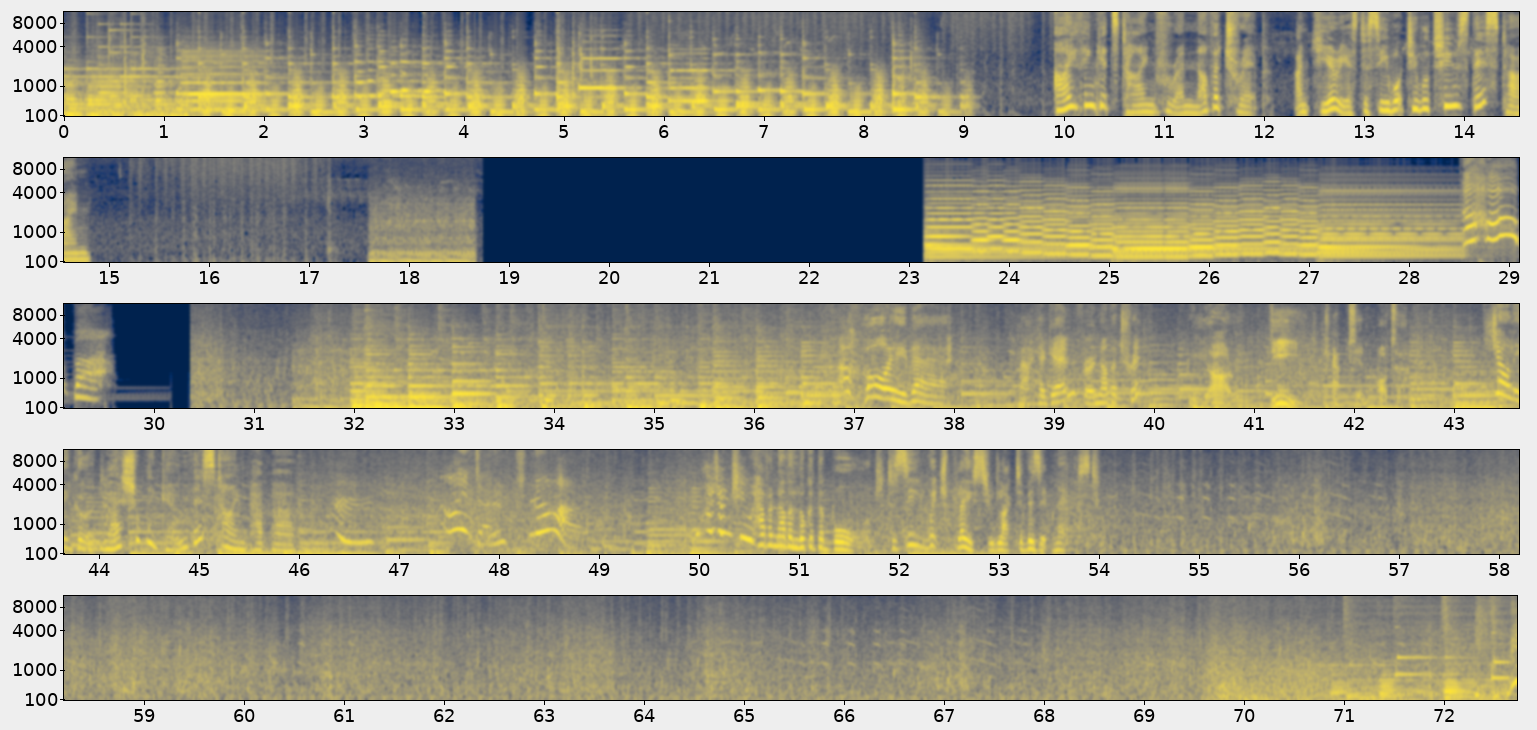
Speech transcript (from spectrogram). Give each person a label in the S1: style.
S1: I think it's time for another trip. I'm curious to see what you will choose this time.
S2: Ahoy there! Back again for another trip?
S3: We are indeed, Captain Otter.
S2: Jolly good.
S1: Where shall we go this time, Peppa?
S4: Hmm. I don't know.
S2: Why don't you have another look at the board to see which place you'd like to visit next?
